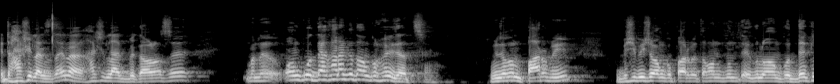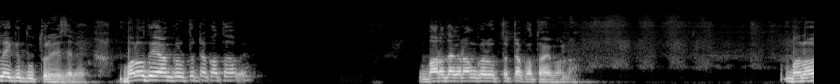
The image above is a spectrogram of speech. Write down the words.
এটা হাসি লাগছে, তাই না? হাসি লাগবে, কারণ আছে মানে অঙ্ক দেখার আগে তো অঙ্ক হয়ে যাচ্ছে। তুমি যখন পারবে, বেশি বেশি অঙ্ক পারবে, তখন কিন্তু এগুলো অঙ্ক দেখলেই কিন্তু উত্তর হয়ে যাবে। বলো তো এই অঙ্কের উত্তরটা কত হবে? বারো দাগের অঙ্কের উত্তরটা কত হয় বলো? বলো।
